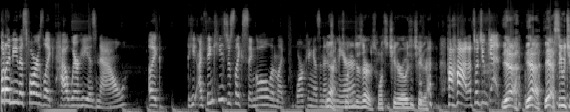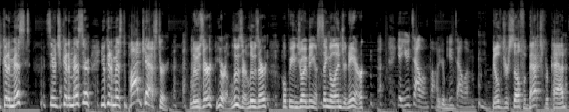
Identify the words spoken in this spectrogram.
But I mean, as far as like how where he is now, like he, I think he's just like single and like working as an engineer. yeah, that's what he deserves. Once a cheater, always a cheater. Haha, that's what you get. yeah, yeah, yeah. See what you could have missed? See what you could have missed there? You could have missed a podcaster. Loser. You're a loser, loser. Hope you enjoy being a single engineer. Yeah, you tell him, Pop. a- You tell him. build yourself a bachelor pad.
